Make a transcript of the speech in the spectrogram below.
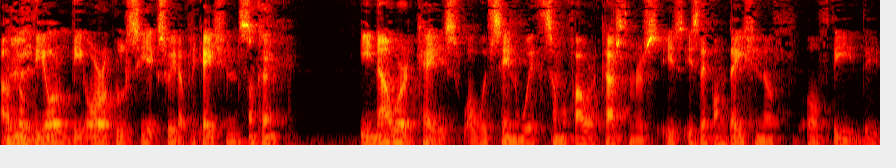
out Really? of the all the Oracle CX Suite applications Okay. in our case, what we've seen with some of our customers is, is the foundation of, of the, the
